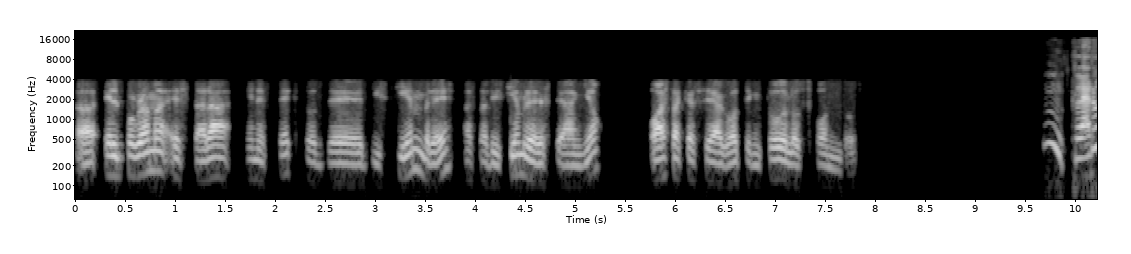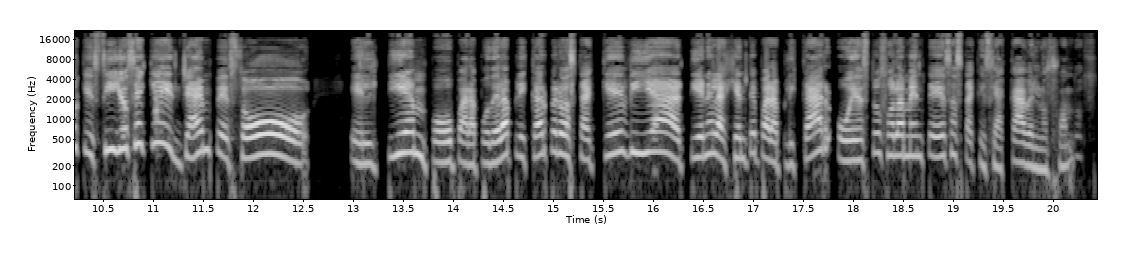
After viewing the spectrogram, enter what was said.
Uh, el programa estará en efecto de diciembre hasta diciembre de este año o hasta que se agoten todos los fondos. Mm, claro que sí, yo sé que ya empezó el tiempo para poder aplicar, pero ¿hasta qué día tiene la gente para aplicar o esto solamente es hasta que se acaben los fondos?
